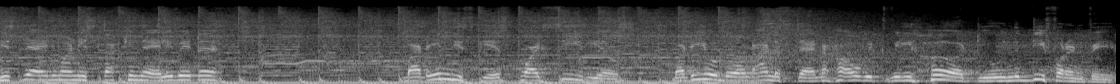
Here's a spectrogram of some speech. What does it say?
Is there anyone stuck in the elevator? But in this case, quite serious but you don't understand how it will hurt you in a different way.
